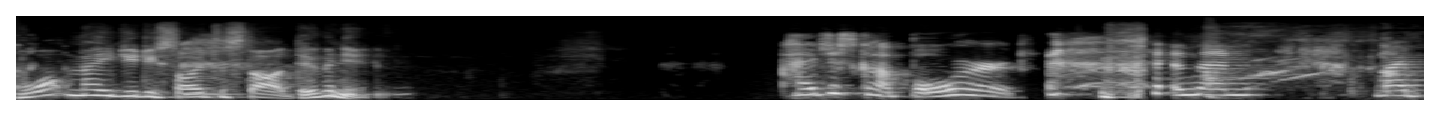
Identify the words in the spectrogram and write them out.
What made you decide to start doing it? I just got bored. and then my,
